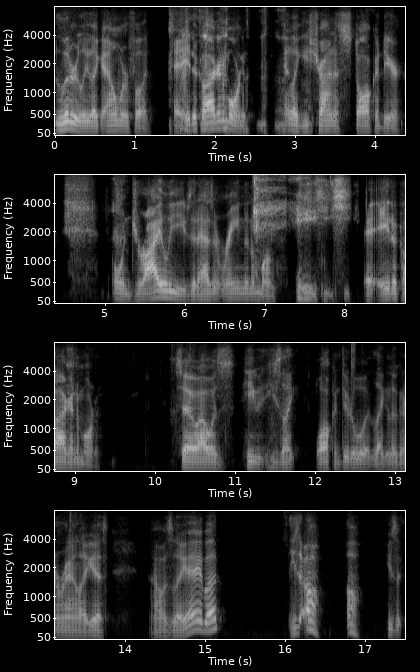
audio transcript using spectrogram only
literally like Elmer Fudd at eight o'clock in the morning, and like he's trying to stalk a deer on dry leaves. It hasn't rained in a month at eight o'clock in the morning. So I was he he's like walking through the wood, like looking around like this. I was like, "Hey, bud." He's like, "Oh, oh." He's like,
